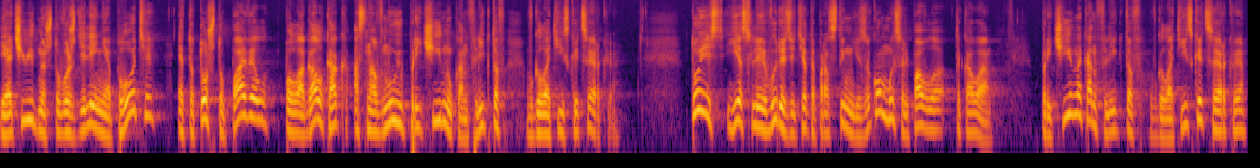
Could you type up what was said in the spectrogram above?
И очевидно, что вожделение плоти это то, что Павел полагал как основную причину конфликтов в Галатийской церкви. То есть, если выразить это простым языком, мысль Павла такова. Причина конфликтов в Галатийской церкви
